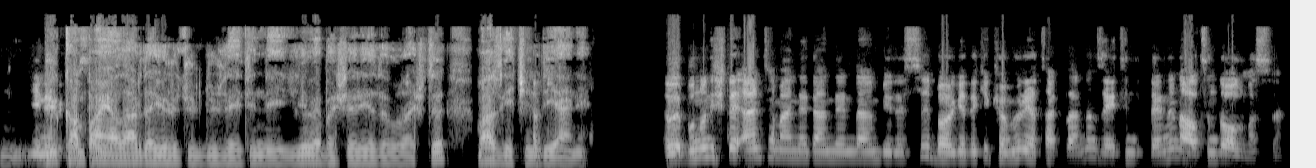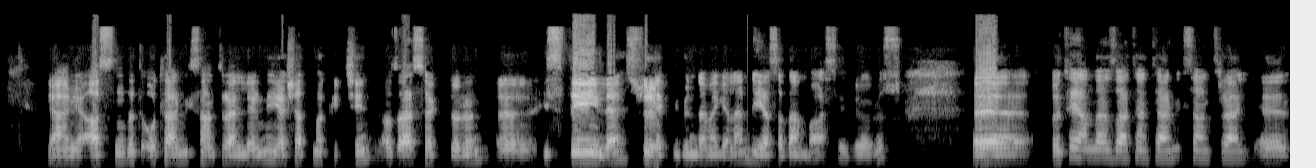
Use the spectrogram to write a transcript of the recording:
Yine Büyük kampanyalar da yürütüldü zeytinle ilgili ve başarıya da ulaştı. Vazgeçildi yani. Evet, bunun işte en temel nedenlerinden birisi bölgedeki kömür yataklarının zeytinliklerinin altında olması. Yani aslında o termik santrallerini yaşatmak için özel sektörün e, isteğiyle sürekli gündeme gelen bir yasadan bahsediyoruz. E, öte yandan zaten termik santral e,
